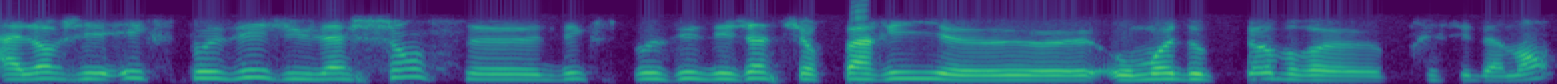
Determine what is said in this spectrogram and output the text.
alors j'ai exposé, j'ai eu la chance d'exposer déjà sur Paris au mois d'octobre précédemment.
